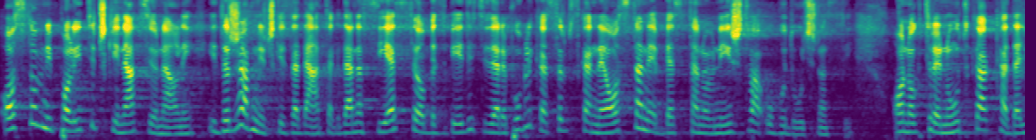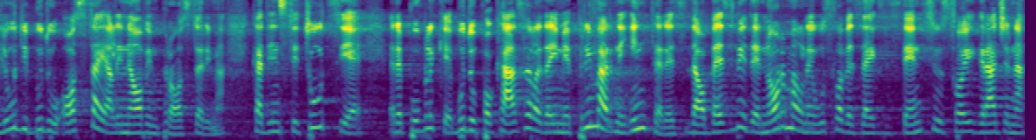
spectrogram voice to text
Osnovni politički, nacionalni i državnički zadatak danas jeste obezbijediti da Republika Srpska ne ostane bez stanovništva u budućnosti onog trenutka kada ljudi budu ostajali na ovim prostorima, kad institucije Republike budu pokazale da im je primarni interes da obezbijede normalne uslove za egzistenciju svojih građana,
